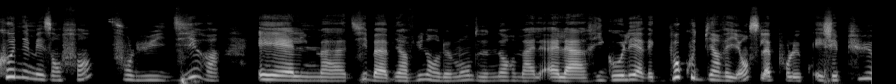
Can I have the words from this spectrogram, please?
connaît mes enfants pour lui dire et elle m'a dit bah bienvenue dans le monde normal. Elle a rigolé avec beaucoup de bienveillance là pour le coup et j'ai pu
